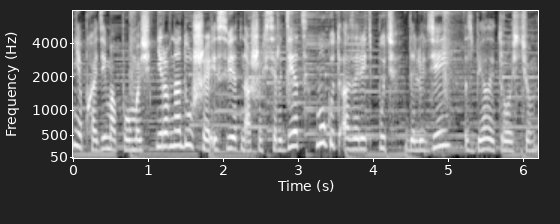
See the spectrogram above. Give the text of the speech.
необходима помощь. Неравнодушие и свет наших сердец могут озарить путь для людей с белой тростью.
